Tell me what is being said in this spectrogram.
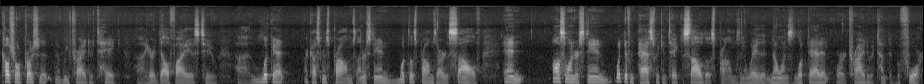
cultural approach that, we've tried to take uh, here at Delphi is to uh, look at our customers' problems, understand what those problems are to solve, and also understand what different paths we can take to solve those problems in a way that no one's looked at it or tried to attempt it before.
